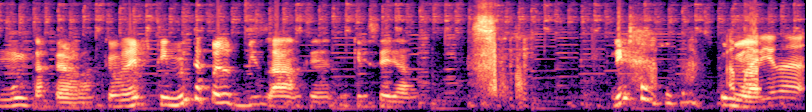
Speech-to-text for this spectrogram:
muita pérola. Porque eu lembro que tem muita coisa bizarra naquele, naquele seriado. A lá. Marina.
